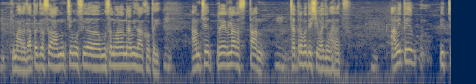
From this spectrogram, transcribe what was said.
की महाराज आता जसं आमचे मुस मुसलमानांना आम्ही दाखवतोय आमचे प्रेरणास्थान छत्रपती शिवाजी महाराज. आम्ही ते पिक्च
